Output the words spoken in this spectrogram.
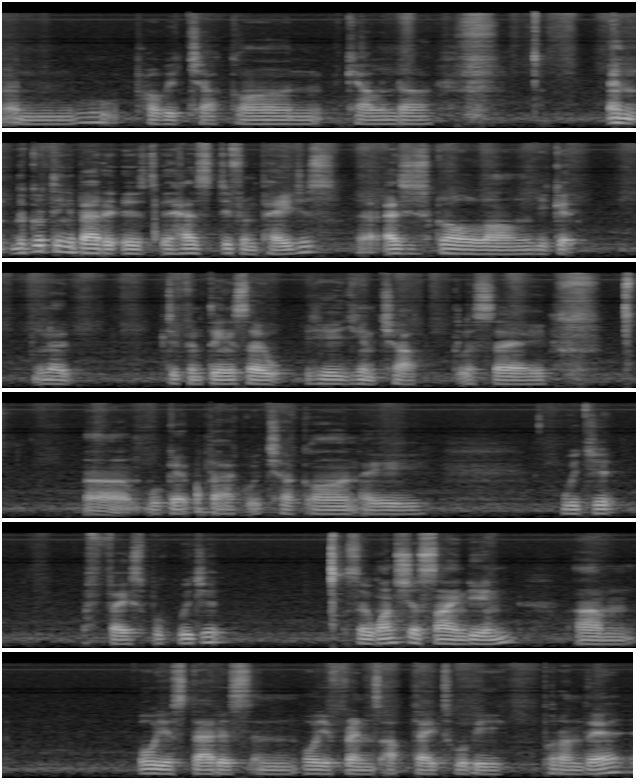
And we'll probably chuck on calendar. And the good thing about it is it has different pages. As you scroll along you get you know different things. So here you can chuck let's say um, we'll go back we'll chuck on a widget a Facebook widget. So once you're signed in um, all your status and all your friends updates will be put on there.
